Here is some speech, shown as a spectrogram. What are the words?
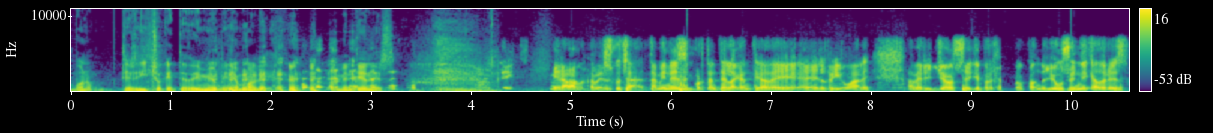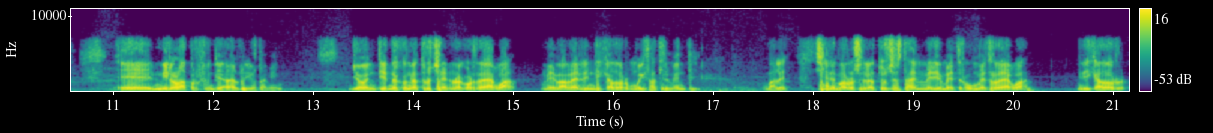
Bueno, te he dicho que te doy mi opinión, Molly. ¿Me entiendes? Mira, vamos a ver, escucha, también es importante la cantidad del eh, río, ¿vale? A ver, yo sé que, por ejemplo, cuando yo uso indicadores, eh, miro la profundidad del río también. Yo entiendo que una trucha en una corta de agua me va a ver el indicador muy fácilmente, ¿vale? Sin embargo, si la trucha está en medio metro, un metro de agua, el indicador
